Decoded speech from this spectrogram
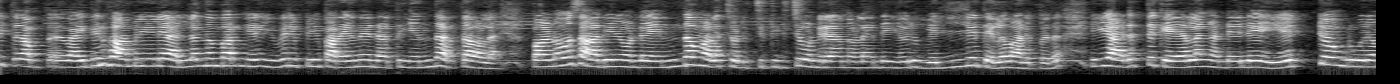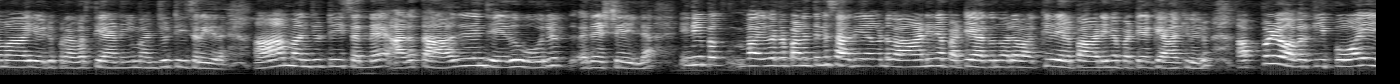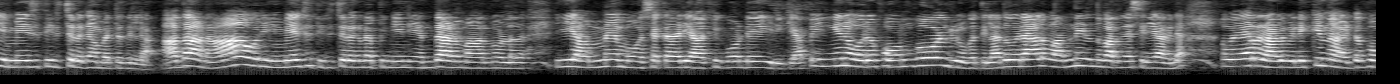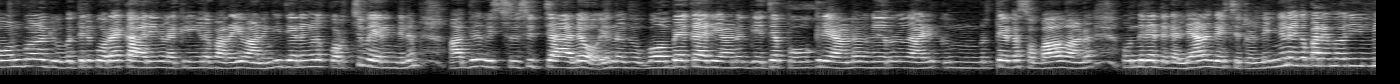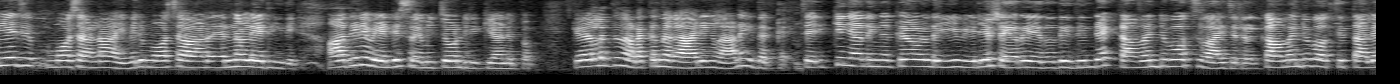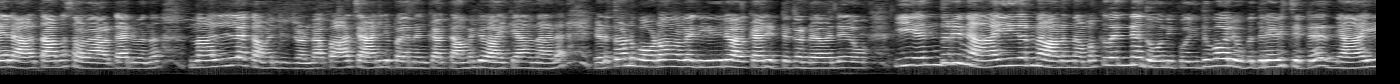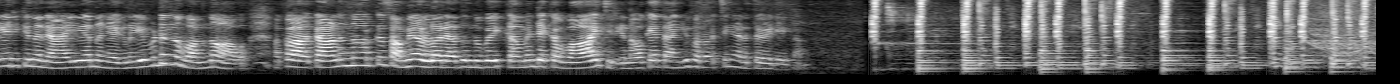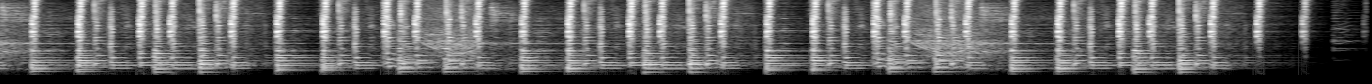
വൈദ്യൻ ഫാമിലിയിലെ അല്ലെന്നും പറഞ്ഞ് ഇവരിപ്പോ ഈ പറയുന്നതിന്റെ അകത്ത് എന്തർത്ഥമുള്ള പണവും സ്വാധീനവും ഉണ്ട്. എന്തും വളച്ചൊടിച്ച് തിരിച്ചു കൊണ്ടുവരാന്നുള്ളതിന്റെ ഈ ഒരു വലിയ തെളിവാണ് ഇപ്പോൾ ഇത് ഈ അടുത്ത് കേരളം കണ്ടതിലെ ഏറ്റവും ക്രൂരമായ ഒരു പ്രവൃത്തിയാണ് ഈ മഞ്ജു ടീച്ചർ ചെയ്തത്. ആ മഞ്ജു ടീച്ചറിനെ അകത്താകുകയും ചെയ്തു. ഒരു രക്ഷയില്ല. ഇനിയിപ്പോൾ ഇവരുടെ പണത്തിന്റെ സ്വാധീനം കൊണ്ട് ആടിനെ പട്ടിയാക്കുന്ന പോലെ വക്കീൽ ചിലപ്പോൾ ആടിനെ പട്ടിയാക്കി ആക്കി വരും. അപ്പോഴും അവർക്ക് ഈ പോയ ഇമേജ് തിരിച്ചെടുക്കാൻ പറ്റത്തില്ല. അതാണ് ആ ഒരു ഇമേജ് തിരിച്ചെടുക്കണ പിന്നെ ഇനി എന്താണ് മാർഗമുള്ളത്? ഈ അമ്മയെ മോശക്കാരി ആക്കിക്കൊണ്ടേ ഇരിക്കുക. അപ്പം ഇങ്ങനെ ഓരോ ഫോൺ കോൾ രൂപത്തിൽ അത് ഒരാൾ വന്നിരുന്ന് പറഞ്ഞാൽ ശരിയാവില്ല. വേറൊരാൾ വിളിക്കുന്നതായിട്ട് ഫോൺ കോൾ രൂപത്തിൽ കുറേ കാര്യങ്ങളൊക്കെ ഇങ്ങനെ പറയുവാണെങ്കിൽ ജനങ്ങൾ കുറച്ച് പേരെങ്കിലും അത് വിശ്വസിച്ചാലോ എന്ന് ബോംബെക്കാരിയാണ് ഗജ പോഗ്രയാണ് വേറെ അഴുക്ക് വൃത്തിയുടെ സ്വഭാവമാണ്. ഒന്ന് രണ്ട് കല്യാണം കഴിച്ചിട്ടുണ്ട്. ഇങ്ങനെയൊക്കെ പറയുമ്പോൾ ഒരു ഇമേജ് മോശമാണ്. ഇവർ മോശമാണ് എന്നുള്ള രീതി. അതിനു വേണ്ടി ശ്രമിച്ചുകൊണ്ടിരിക്കുകയാണ് ഇപ്പം. കേരളത്തിൽ നടക്കുന്ന കാര്യങ്ങളാണ് ഇതൊക്കെ. ശരിക്കും ഞാൻ നിങ്ങൾക്ക് ഈ വീഡിയോ ഷെയർ ചെയ്തത് ഇതിന്റെ കമന്റ് ബോക്സ് വായിച്ചിട്ടുണ്ട്. കമന്റ് ബോക്സിൽ തലയിൽ ആൾ താമസമുള്ള ആൾക്കാർ വന്ന് നല്ല കമന്റ് ഇട്ടിട്ടുണ്ട്. അപ്പോൾ ആ ചാനലിൽ പോയി നിങ്ങൾക്ക് ആ കമന്റ് വായിക്കാവുന്നതാണ്. എടുത്തോണ്ട് പോടോ എന്നുള്ള രീതിയിലും ആൾക്കാർ ഇട്ടിട്ടുണ്ട് അവന്റെ ഈ എന്തൊരു ന്യായീകരണമാണ്. നമുക്ക് തന്നെ തോന്നിപ്പോയി. ഇതുപോലെ ഉപദ്രവിച്ചിട്ട് ന്യായീകരിക്കുന്ന ന്യായീകരണം കേൾക്കണം. എവിടുന്ന് വന്നോ ആവോ? അപ്പോൾ കാണുന്നവർക്ക് സമയമുള്ളവർ അതൊന്ന് പോയി കമന്റ് ഒക്കെ വായിച്ചിരിക്കണം. ഓക്കെ താങ്ക് ഫോർ വാച്ചിങ് അടുത്ത വീഡിയോ കാണാം.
